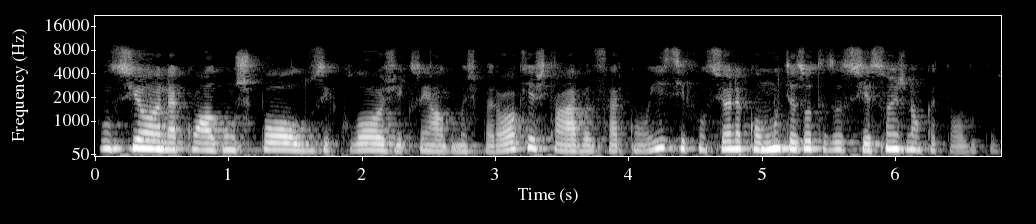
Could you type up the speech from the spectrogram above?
Funciona com alguns polos ecológicos em algumas paróquias, está a avançar com isso e funciona com muitas outras associações não católicas.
